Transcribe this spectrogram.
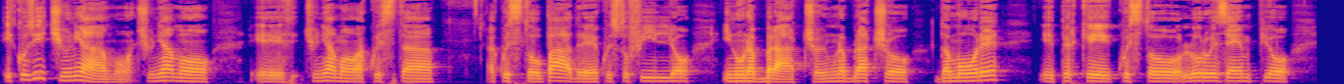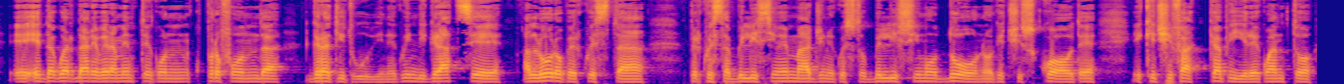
E così ci uniamo, ci uniamo, eh, ci uniamo a, questa, a questo padre, a questo figlio in un abbraccio, in un abbraccio d'amore, eh, perché questo loro esempio è, è da guardare veramente con profonda gratitudine. Quindi grazie a loro per questa per questa bellissima immagine, questo bellissimo dono che ci scuote e che ci fa capire quanto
